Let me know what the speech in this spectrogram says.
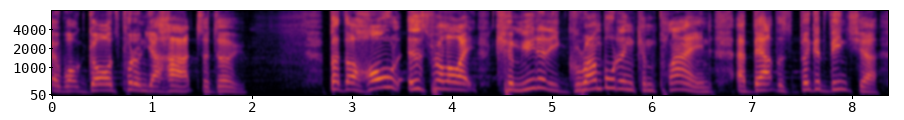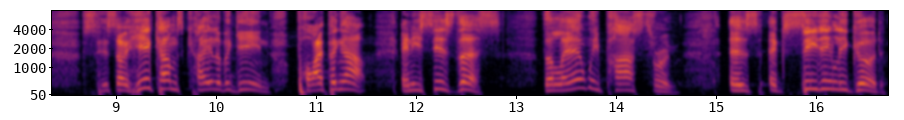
at what God's put on your heart to do? But the whole Israelite community grumbled and complained about this big adventure. So here comes Caleb again, piping up, and he says this The land we pass through is exceedingly good.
